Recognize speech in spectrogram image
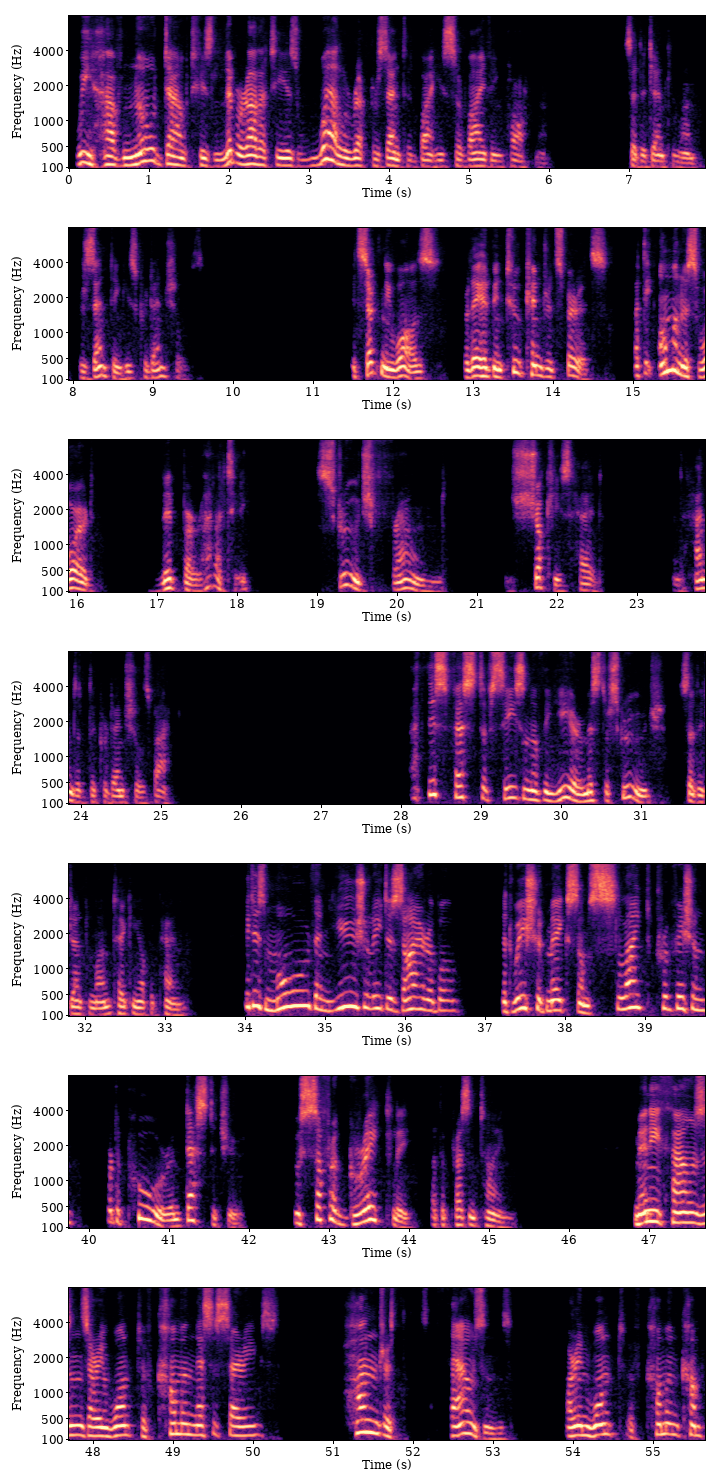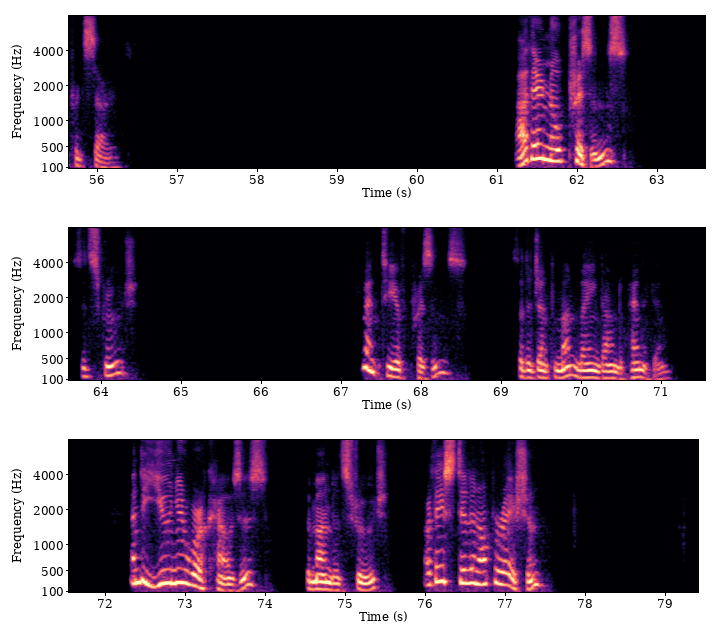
We have no doubt his liberality is well represented by his surviving partner, said a gentleman, presenting his credentials. It certainly was, for they had been two kindred spirits, at the ominous word liberality, Scrooge frowned and shook his head and handed the credentials back. At this festive season of the year, Mr. Scrooge, said the gentleman, taking up a pen, it is more than usually desirable that we should make some slight provision for the poor and destitute who suffer greatly at the present time. Many thousands are in want of common necessaries. Hundreds of thousands are in want of common comfort serves. Are there no prisons? said Scrooge. Plenty of prisons, said the gentleman, laying down the pen again. And the union workhouses? demanded Scrooge. Are they still in operation?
